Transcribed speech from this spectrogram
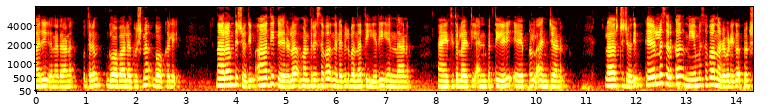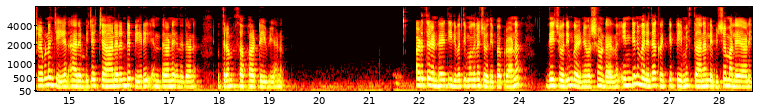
ആര് എന്നതാണ് ഉത്തരം ഗോപാലകൃഷ്ണ ഗോഖലെ. നാലാമത്തെ ചോദ്യം ആദ്യ കേരള മന്ത്രിസഭ നിലവിൽ വന്ന തീയതി എന്നാണ്. ആയിരത്തി തൊള്ളായിരത്തി അൻപത്തിയേഴ് ഏപ്രിൽ അഞ്ചാണ്. ലാസ്റ്റ് ചോദ്യം കേരള സർക്കാർ നിയമസഭാ നടപടികൾ പ്രക്ഷേപണം ചെയ്യാൻ ആരംഭിച്ച ചാനലിന്റെ പേര് എന്താണ് എന്നതാണ് ഉത്തരം സഭ ടി വിയാണ് അടുത്ത രണ്ടായിരത്തി ഇരുപത്തി മൂന്നിലെ ചോദ്യപേപ്പറാണ്. ഇതേ ചോദ്യം കഴിഞ്ഞ വർഷം ഉണ്ടായിരുന്നു. ഇന്ത്യൻ വനിതാ ക്രിക്കറ്റ് ടീമിൽ സ്ഥാനം ലഭിച്ച മലയാളി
